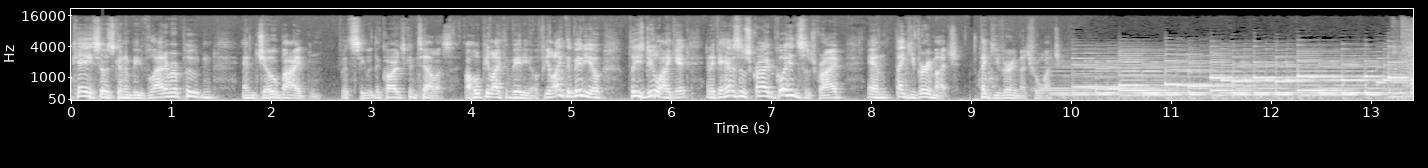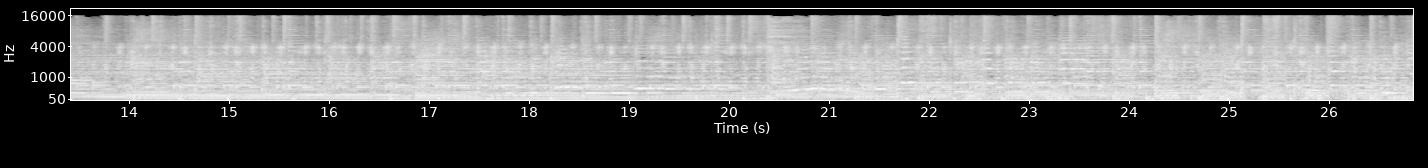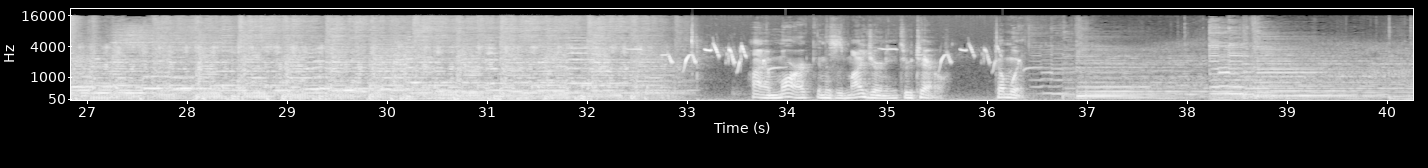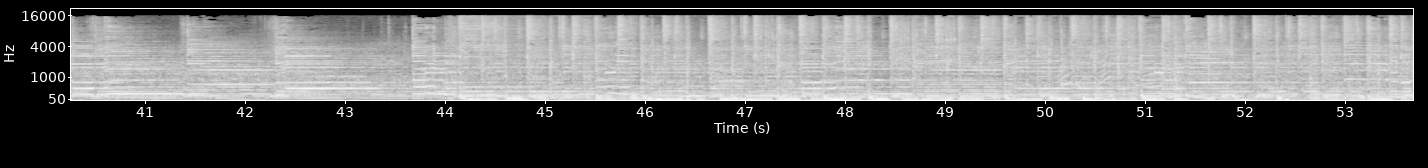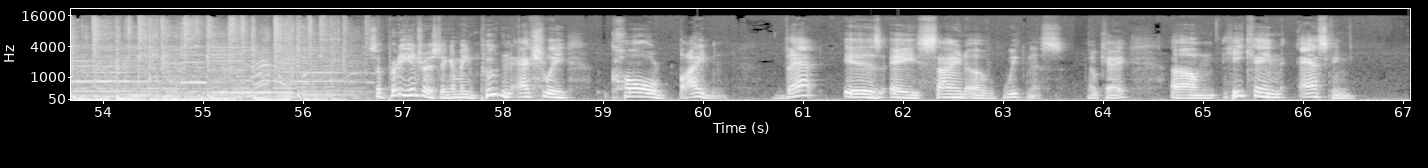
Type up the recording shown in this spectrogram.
Okay, so it's going to be Vladimir Putin and Joe Biden. Let's see what the cards can tell us. I hope you like the video. If you like the video, please do like it. And if you haven't subscribed, go ahead and subscribe. And thank you very much. Thank you very much for watching. Hi, I'm Mark, and this is my journey through tarot. Come with. So pretty interesting. I mean, Putin actually called Biden. That is a sign of weakness. Okay, um, he came asking,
